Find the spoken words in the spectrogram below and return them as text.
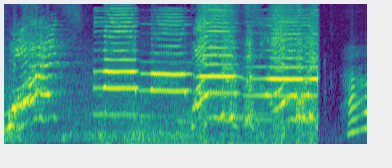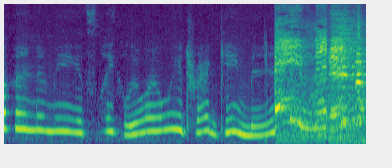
What? Why does this always Happened to me. It's like, why don't we attract gay men? Hey, man! Oh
